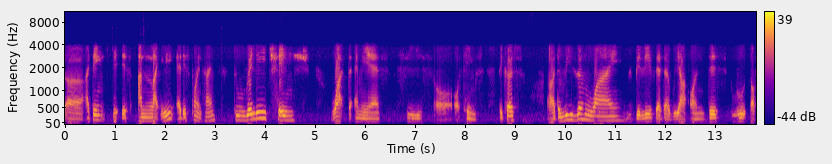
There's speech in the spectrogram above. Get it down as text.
uh, I think it is unlikely at this point in time to really change what the MAS sees or, or thinks. Because uh, the reason why we believe that uh, we are on this route of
